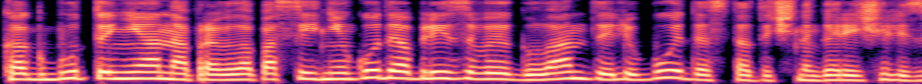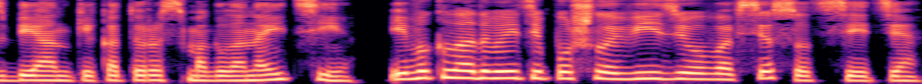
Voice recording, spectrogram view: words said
Как будто не она провела последние годы, облизывая гланды любой достаточно горячей лесбиянки, которую смогла найти, и выкладывая эти пошлые видео во все соцсети.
